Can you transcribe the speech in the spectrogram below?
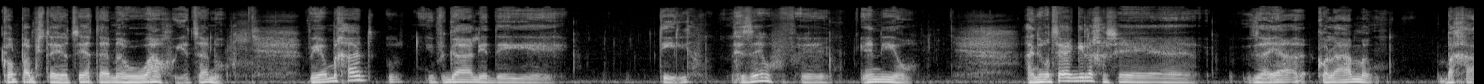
כל פעם שאתה יוצא, אתה אומר, וואו, יצאנו. ויום אחד הוא נפגע על ידי אה, טיל, וזהו, ואין לי אור. אני רוצה להגיד לך שזה היה, כל העם בכה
